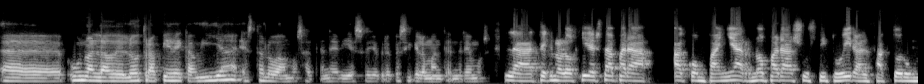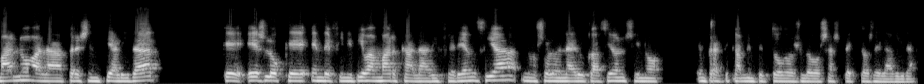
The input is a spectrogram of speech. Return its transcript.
eh, uno al lado del otro a pie de camilla, esto lo vamos a tener y eso yo creo que sí que lo mantendremos. La tecnología está para acompañar, no para sustituir al factor humano, a la presencialidad, que es lo que en definitiva marca la diferencia, no solo en la educación, sino en prácticamente todos los aspectos de la vida.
